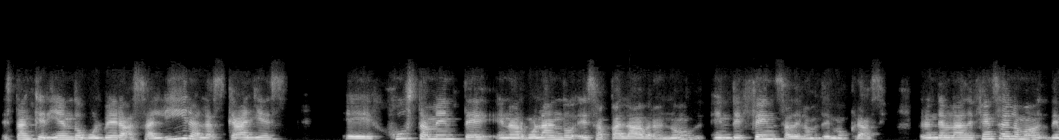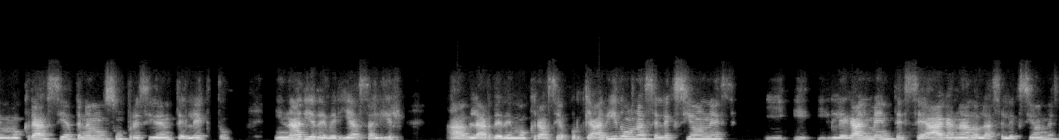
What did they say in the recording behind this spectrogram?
están queriendo volver a salir a las calles eh, justamente enarbolando esa palabra, ¿no? En defensa de la democracia. Pero en la defensa de la democracia tenemos un presidente electo y nadie debería salir a hablar de democracia porque ha habido unas elecciones y, legalmente se ha ganado las elecciones,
